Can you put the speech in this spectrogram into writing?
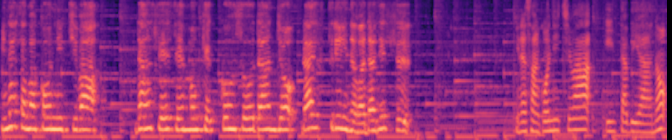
皆様こんにちは男性専門結婚相談所ライフツリーの和田です皆さんこんにちはインタビュアーの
